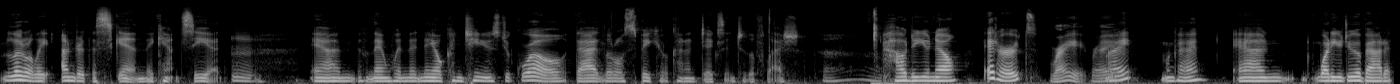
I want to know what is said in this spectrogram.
literally under the skin. They can't see it. Mm. And then when the nail continues to grow, that little spicule kind of digs into the flesh. Oh. How do you know? It hurts, Right, right. right? Okay. And what do you do about it?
